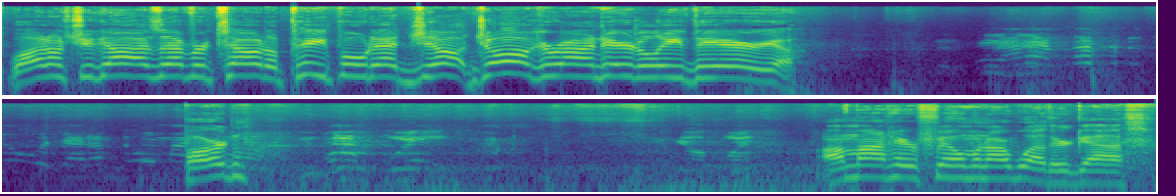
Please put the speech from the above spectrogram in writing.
Why don't you guys ever tell the people that jo- jog around here to leave the area? Hey, I have nothing to do with that. I'm doing my Pardon? You have to leave. I'm out here filming our weather, guys.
